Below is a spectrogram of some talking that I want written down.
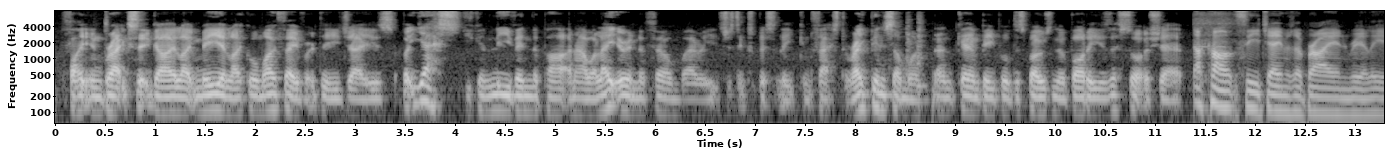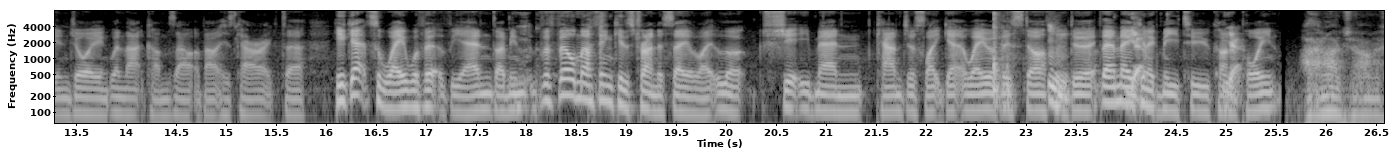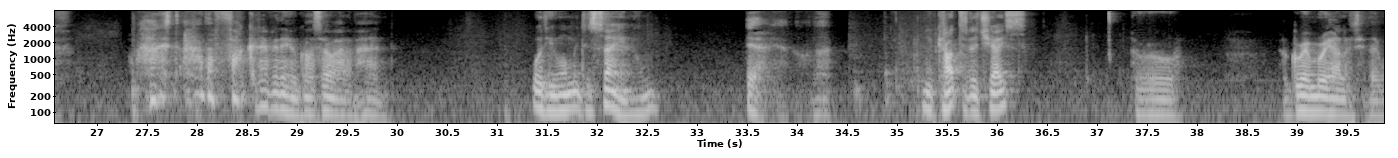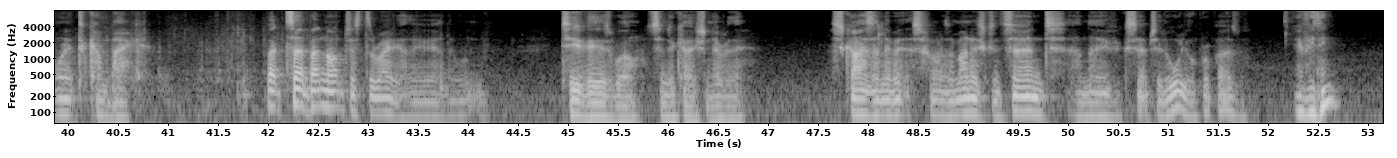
fighting Brexit guy like me and like all my favourite DJs. But yes, you can leave in the part an hour later in the film where he's just explicitly confessed to raping someone and killing people, disposing of bodies, this sort of shit. I can't see James O'Brien really enjoying when that comes out about his character. He gets away with it at the end. I mean, the film I think is trying to say like, look, shitty men can just like get away with this stuff and Mm. do it. They're making Yeah. a Me Too kind Yeah. of point. I don't know, Jarvis. How, how the fuck could everything have got so out of hand? What do you want me to say, Norman? Yeah, yeah, I know. You cut to the chase? Ooh, a grim reality. They want it to come back. But uh, but not just the radio. They, uh, they want TV as well, syndication, everything. The Sky's the limit as far as the money's concerned, and they've accepted all your proposals. Everything?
